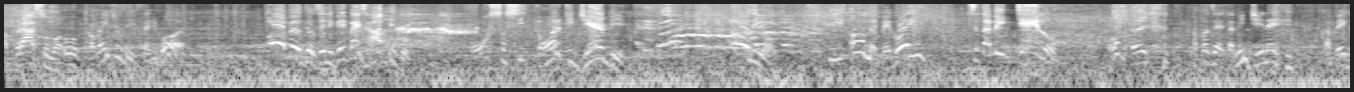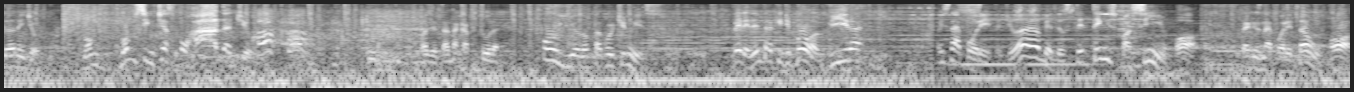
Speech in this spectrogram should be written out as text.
Abraço. Oh, calma aí, tiozinho. Você tá de boa? Oh, meu Deus. Ele vem mais rápido. Nossa senhora, que derby. Ô, Leo. E, oh, meu, pegou, hein? Você tá mentindo! Eh, rapaziada, tá mentindo, hein? Tá pegando, hein, tio? Vamos, vamos sentir as porradas, tio. Rapaziada, tá na captura. O Leo não tá curtindo isso. Beleza, entra aqui de boa, vira. O snipereta, tio. Ah, meu Deus, tem, tem um espacinho, ó. Pega o sniperetão, ó.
